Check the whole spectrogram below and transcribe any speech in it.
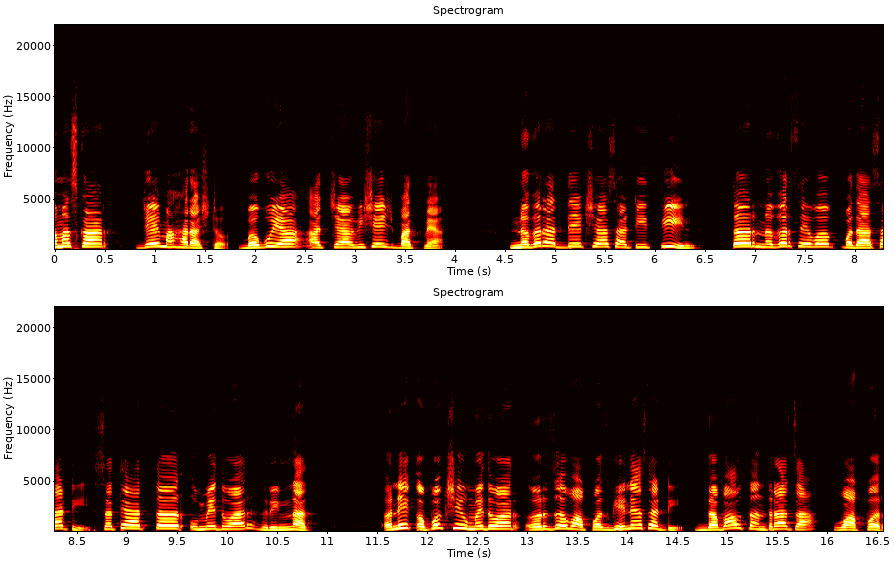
नमस्कार जय महाराष्ट्र. बघूया आजच्या विशेष बातम्या. नगराध्यक्षासाठी तीन तर नगरसेवक पदासाठी सत्याहत्तर उमेदवार रिंगणात. अनेक अपक्षी उमेदवार अर्ज वापस घेण्यासाठी दबाव तंत्राचा वापर.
